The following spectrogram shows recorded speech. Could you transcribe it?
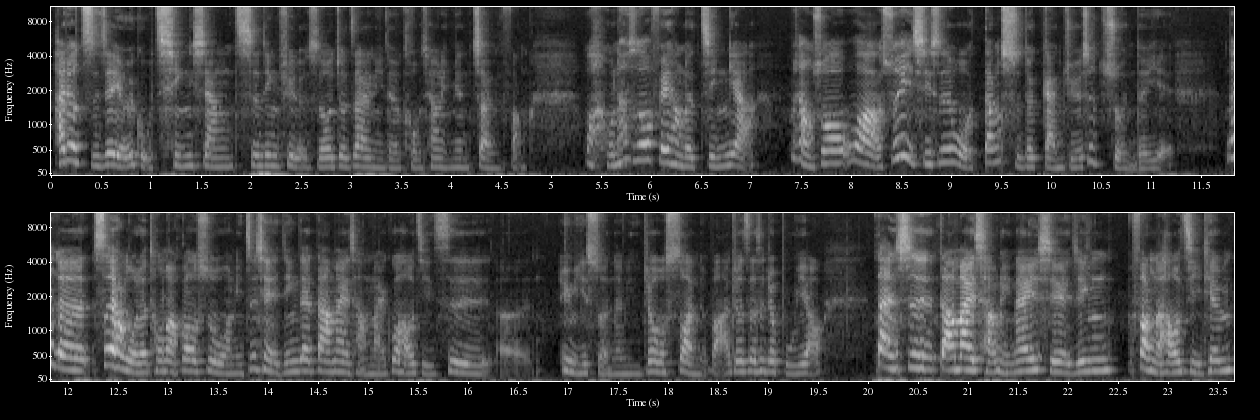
它就直接有一股清香，吃进去的时候就在你的口腔里面绽放。哇！我那时候非常的惊讶，我想说哇，所以其实我当时的感觉是准的耶。那个虽然我的头脑告诉我，你之前已经在大卖场买过好几次呃玉米笋了，你就算了吧，就这次就不要。但是大卖场里那一些已经放了好几天。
